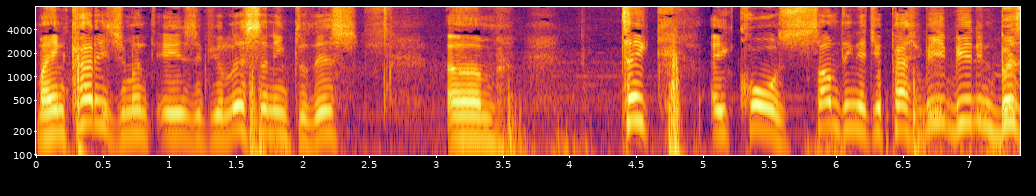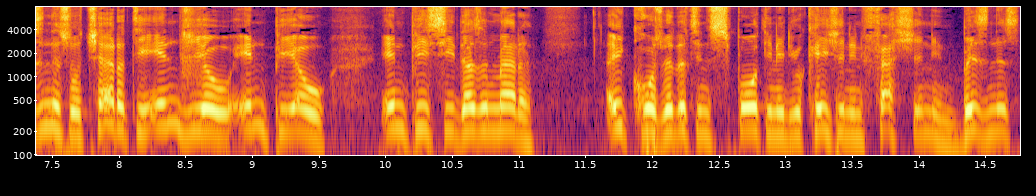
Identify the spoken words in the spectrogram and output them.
my encouragement is if you're listening to this, um, take a cause, something that you're passionate be, be it in business or charity, NGO, NPO, NPC, doesn't matter. A cause, whether it's in sport, in education, in fashion, in business,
